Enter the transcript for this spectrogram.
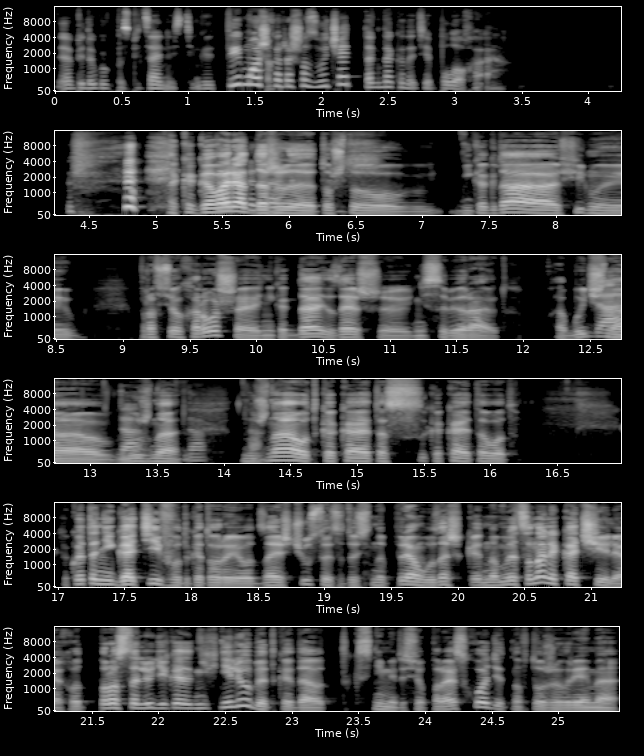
э, педагог по специальности. Говорит, ты можешь хорошо звучать тогда, когда тебе плохо. Так и говорят даже то, что никогда фильмы про все хорошее никогда, знаешь, э, не собирают. Обычно Да, нужно, да. нужна вот какая-то какая-то вот какой-то негатив, вот, который, вот, знаешь, чувствуется, то есть, ну, прям, вот, знаешь, на эмоциональных качелях. Вот просто люди их не любят, когда вот с ними это все происходит, но в то же время...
